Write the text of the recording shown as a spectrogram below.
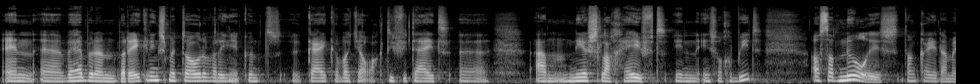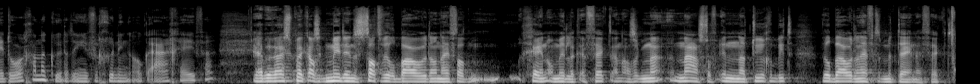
En uh, we hebben een berekeningsmethode waarin je kunt kijken wat jouw activiteit uh, aan neerslag heeft in, in zo'n gebied. Als dat nul is, dan kan je daarmee doorgaan. Dan kun je dat in je vergunning ook aangeven. Ja, bij wijze van spreken, als ik midden in de stad wil bouwen, dan heeft dat geen onmiddellijk effect. En als ik na, naast of in een natuurgebied wil bouwen, dan heeft het meteen effect.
